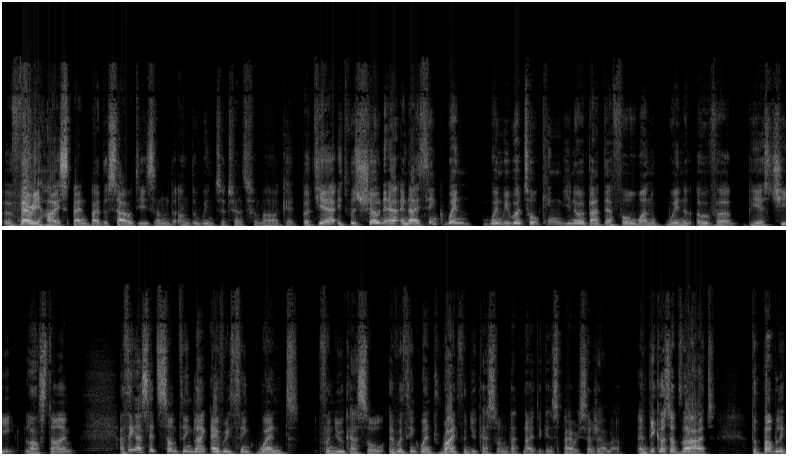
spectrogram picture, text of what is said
a, very high spend by the Saudis on on the winter transfer market. But yeah, it was shown, and I think when when we were talking, you know, about their four one win over PSG last time, I think I said something like everything went for Newcastle, everything went right for Newcastle on that night against Paris Saint Germain, and because of that, the public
